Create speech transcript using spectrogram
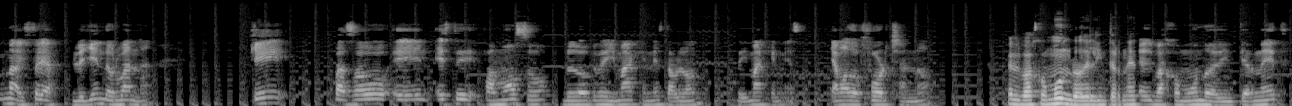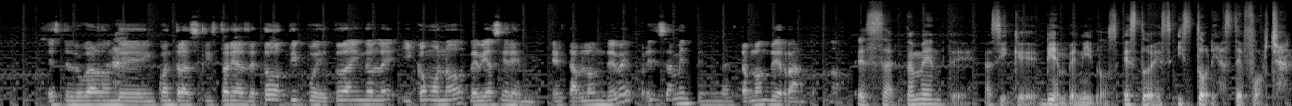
una historia, leyenda urbana que pasó en este famoso blog de imágenes, tablón de imágenes llamado 4chan, ¿no? El bajo mundo del internet. El bajo mundo del internet, este lugar donde encuentras historias de todo tipo y de toda índole y cómo no, debía ser en el tablón de B, precisamente, en el tablón de random, ¿no? Exactamente. Así que bienvenidos. Esto es Historias de Forchan.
